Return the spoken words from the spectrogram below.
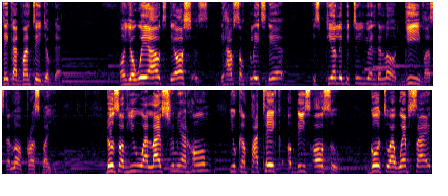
Take advantage of that. On your way out, the ushers, they have some plates there. It's purely between you and the Lord. Give as the Lord prosper you. Those of you who are live streaming at home, you can partake of this also. Go to our website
